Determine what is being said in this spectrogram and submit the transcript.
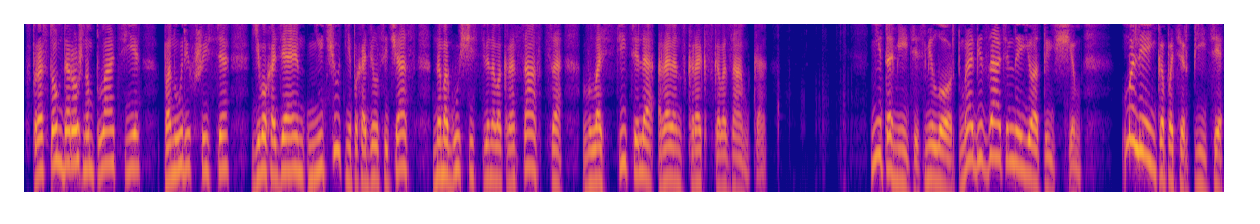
В простом дорожном платье, понурившийся, его хозяин ничуть не походил сейчас на могущественного красавца, властителя Равенскрэгского замка. «Не томитесь, милорд, мы обязательно ее отыщем. Маленько потерпите,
